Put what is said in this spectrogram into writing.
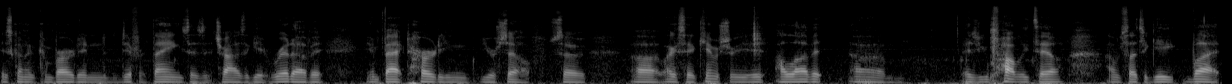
It's going to convert it into different things as it tries to get rid of it, in fact, hurting yourself. So, uh, like I said, chemistry, it, I love it. Um, as you can probably tell. I'm such a geek, but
